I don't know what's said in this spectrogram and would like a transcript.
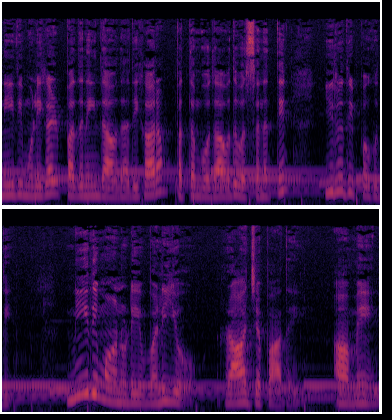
நீதிமொழிகள் பதினைந்தாவது அதிகாரம் பத்தொன்பதாவது வசனத்தின் இறுதி பகுதி. நீதிமானுடைய வழியோ ராஜபாதை. ஆமேன்.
